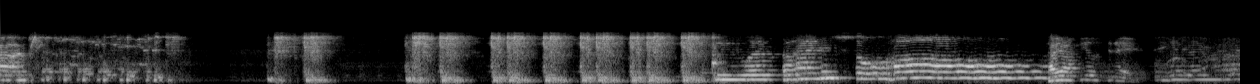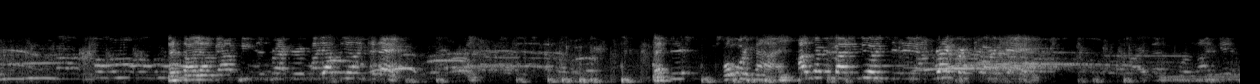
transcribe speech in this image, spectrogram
Guys. You are finding so hard. How y'all feeling today? That's all y'all got, Peaches Records? How y'all feeling today? That's it? One more time. How's everybody doing today on Record Store Day? Alright, that's more like it.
